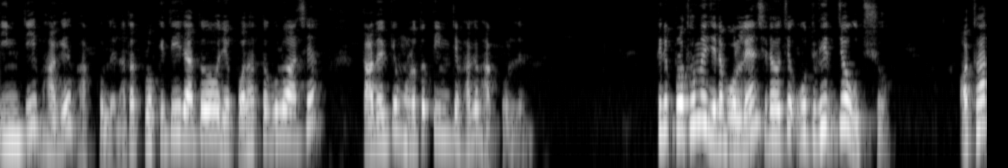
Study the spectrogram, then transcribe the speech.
তিনটি ভাগে ভাগ করলেন। অর্থাৎ প্রকৃতিজাত যে পদার্থগুলো আছে, তাদেরকে মূলত তিনটে ভাগে ভাগ করলেন। তিনি প্রথমে যেটা বললেন সেটা হচ্ছে উদ্ভিজ্জ উৎস। অর্থাৎ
